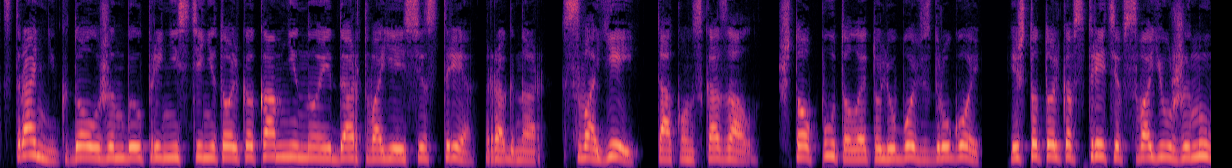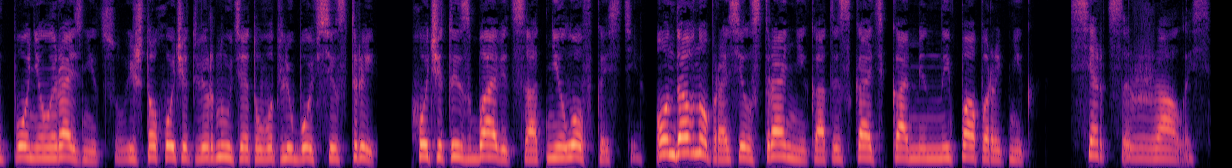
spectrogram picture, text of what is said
Странник должен был принести не только камни, но и дар твоей сестре, Рагнар. Своей, так он сказал что путал эту любовь с другой, и что только встретив свою жену, понял разницу, и что хочет вернуть эту вот любовь сестры, хочет избавиться от неловкости. Он давно просил странника отыскать каменный папоротник. Сердце сжалось.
